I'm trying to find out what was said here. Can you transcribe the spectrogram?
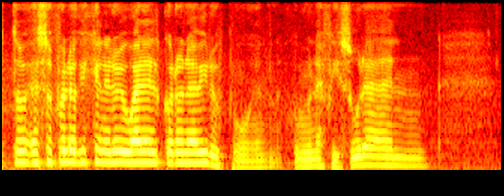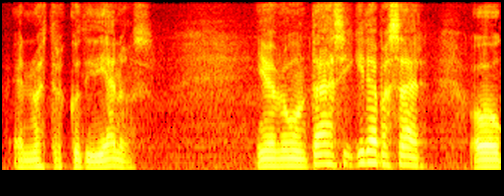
bueno. eso fue lo que generó igual el coronavirus, como una fisura en, nuestros cotidianos. Y me preguntaba si qué iba a pasar, o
